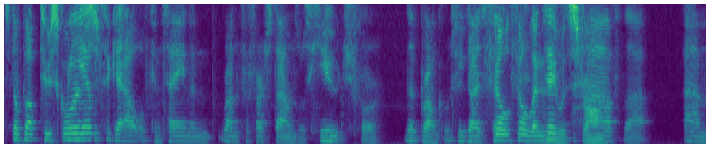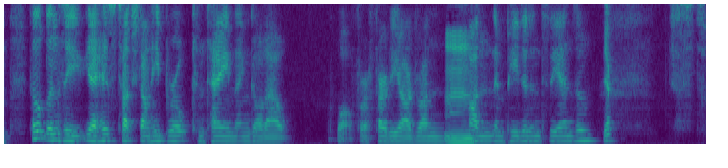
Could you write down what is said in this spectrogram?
Still put up two scores. Being able to get out of contain and run for first downs was huge for the Broncos. You guys Phil Phil Lindsay was strong. Have that. Um, Phillip Lindsay, yeah, his touchdown, he broke contain and got out. What for a thirty-yard run Mm. unimpeded into the end zone. Yep. Just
